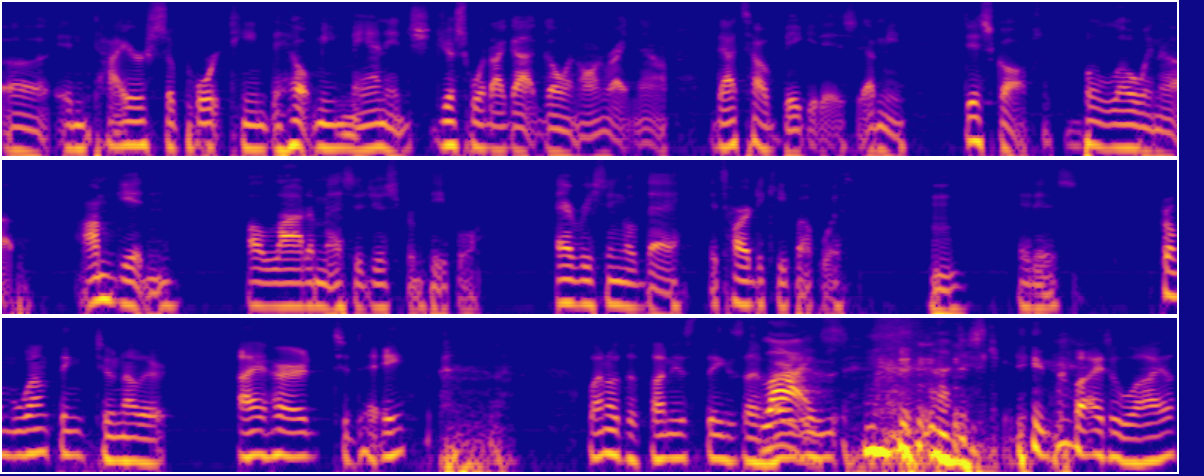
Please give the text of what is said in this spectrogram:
an entire support team to help me manage just what I got going on right now. That's how big it is. I mean, disc golf's blowing up. I'm getting a lot of messages from people every single day. It's hard to keep up with. Hmm. It is. From one thing to another, I heard today one of the funniest things I've Lies. heard in, I'm just kidding. in quite a while,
